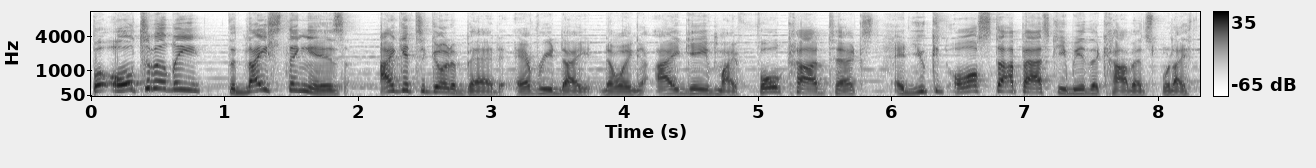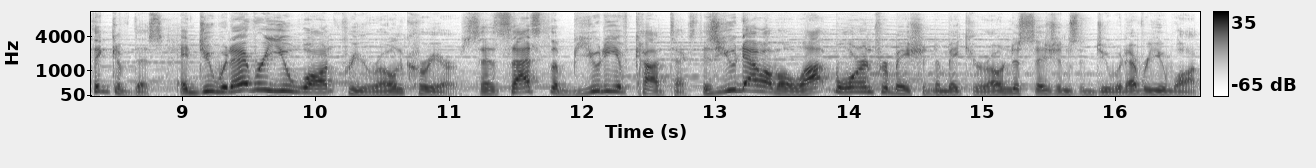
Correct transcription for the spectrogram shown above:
But ultimately, the nice thing is, I get to go to bed every night knowing I gave my full context, and you can all stop asking me in the comments what I think of this and do whatever you want for your own career. Since that's the beauty of context, is you now have a lot more information to make your own decisions and do whatever you want.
